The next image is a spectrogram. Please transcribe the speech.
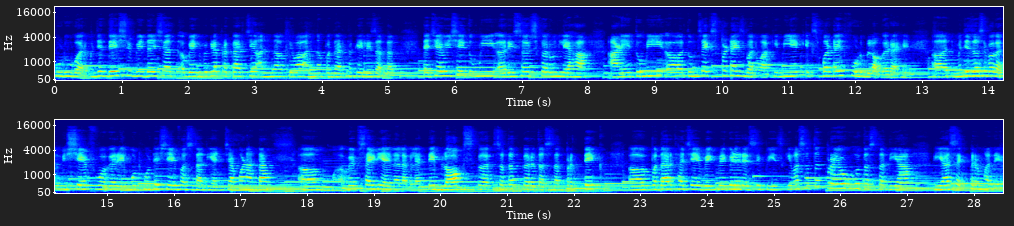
फूडवर म्हणजे देश विदेशात वेगवेगळ्या प्रकारचे अन्न किंवा अन्न पदार्थ केले जातात त्याच्याविषयी तुम्ही रिसर्च करून लिहा. आणि तुम्ही तुमचं एक्सपर्टाईज बनवा की मी एक एक्सपर्टाईज फूड ब्लॉगर आहे. म्हणजे जसे बघा तुम्ही शेफ वगैरे मोठमोठे शेफ असतात यांच्या पण आता वेबसाईट यायला लागल्या ते ब्लॉग्स सतत करत असतात. प्रत्येक पदार्थाचे वेगवेगळे रेसिपीज किंवा सतत प्रयोग होत असतात या या सेक्टरमध्ये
